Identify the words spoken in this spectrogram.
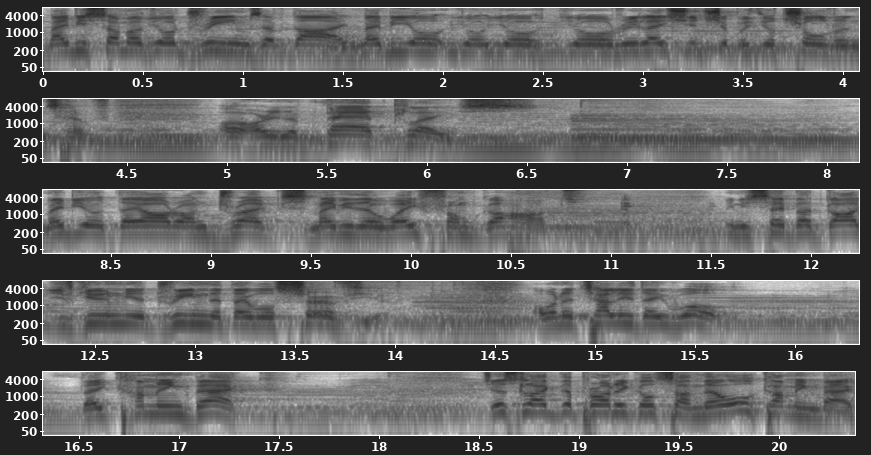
Maybe some of your dreams have died. Maybe your, your, your, your relationship with your children have, are in a bad place. Maybe they are on drugs. Maybe they're away from God. And you say, But God, you've given me a dream that they will serve you. I want to tell you they will. They're coming back. Just like the prodigal son, they're all coming back.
